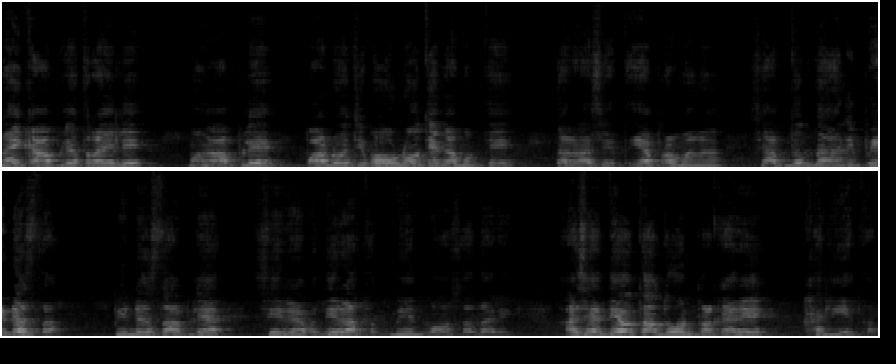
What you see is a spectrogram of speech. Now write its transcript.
नाही का आपल्यात राहिले? मग आपले पांडवाचे भाऊ नव्हते का मग ते? तर असे याप्रमाणे शाब्दग्ध आणि पिंडस्थ. पिंडस्थ आपल्या शरीरामध्ये राहतात मेन मांसाधारे. असे देवता दोन प्रकारे खाली येतात.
